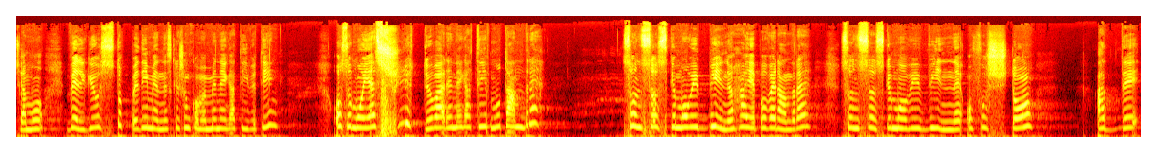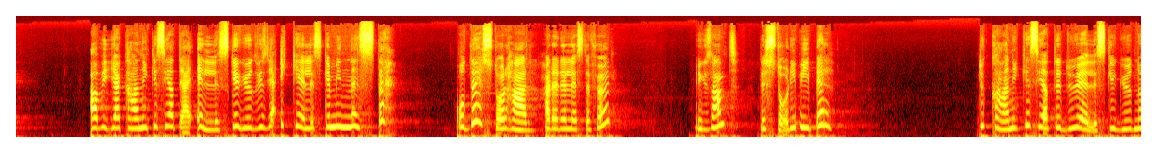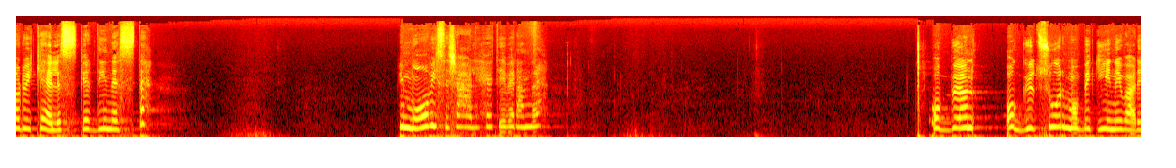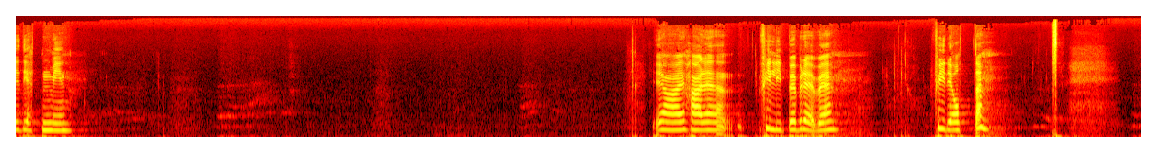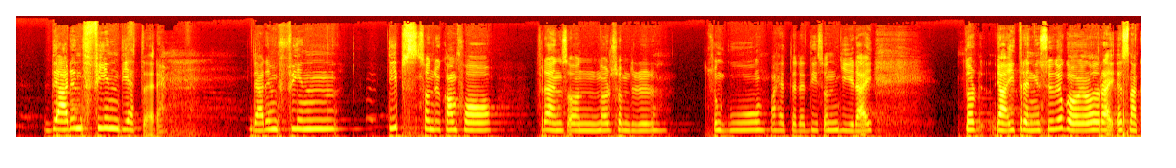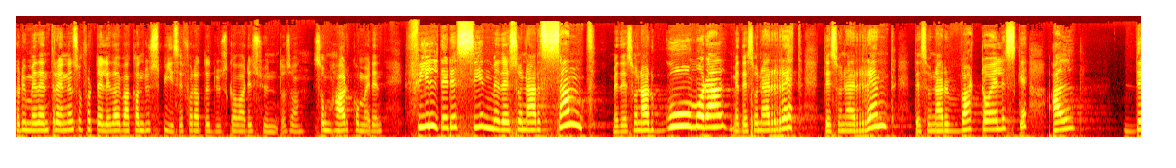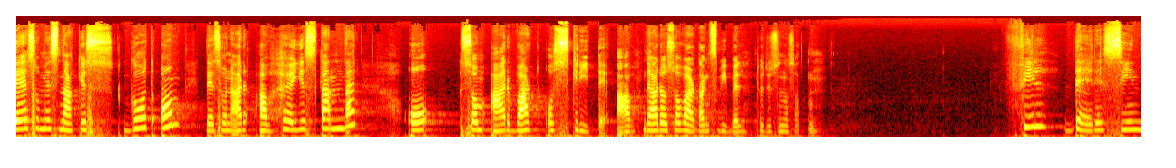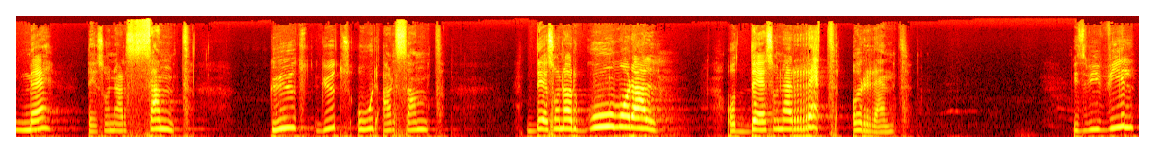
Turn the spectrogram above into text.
Så jeg må velge å stoppe de mennesker som kommer med negative ting. Og så må jeg slutte å være negativ mot andre. Som søsken må vi begynne å heie på hverandre. Som søsken må vi begynne å forstå at det, Jeg kan ikke si at jeg elsker Gud hvis jeg ikke elsker min neste. Og det står her. Har dere lest det før? Ikke sant? Det står i Bibelen. Du kan ikke si at du elsker Gud når du ikke elsker din neste. Vi må vise kjærlighet til hverandre. Og bønn og Guds ord må begynne i verdigheten min. Jeg har Filippe brevet 4,8. Det er en fin diett, dere. Det er en fin tips som du kan få fra en sånn når som du som god Hva heter det? De som gir deg når, ja, I treningsstudio snakker du med den treneren som forteller deg hva kan du spise for at du skal være sunt. og sånn. Som her kommer den. Fyll deres sinn med det som er sant, med det som er god moral, med det som er rett, det som er rent, det som er verdt å elske. Alt det som snakkes godt om, det som er av høye standard, og som er verdt å skryte av. Det er også Hverdagsbibel 2017. Fyll deres sinn med det som er sant. Gud, Guds ord er sant. Det som er god moral og det som er rett og rent. Hvis vi vil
